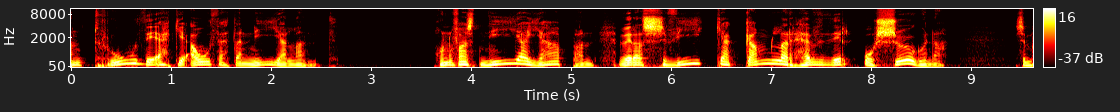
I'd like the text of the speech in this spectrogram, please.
Hann trúði ekki á þetta nýja land. Hún fannst nýja Japan vera að svíkja gamlar hefðir og söguna sem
